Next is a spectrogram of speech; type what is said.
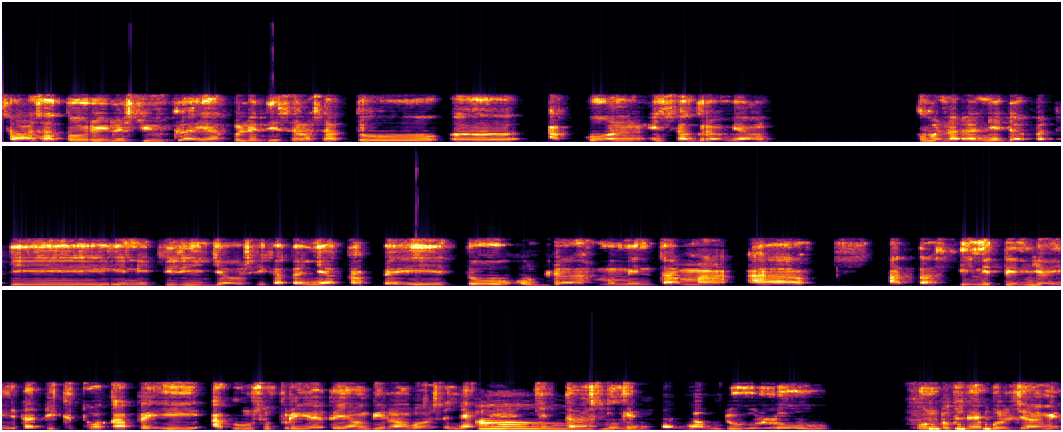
salah satu rilis juga ya aku lihat di salah satu uh, akun Instagram yang kebenarannya dapat di ini jadi jauh sih. Katanya KPI itu udah meminta maaf atas ini tim ya. Ini tadi ketua KPI Agung Supriyo itu yang bilang bahwasanya oh. kita singkirkan HAM dulu untuk Saiful Jamil.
